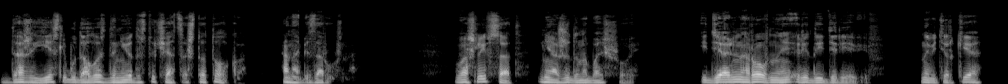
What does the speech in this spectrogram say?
Даже если бы удалось до нее достучаться, что толку? Она безоружна. Вошли в сад, неожиданно большой идеально ровные ряды деревьев. На ветерке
